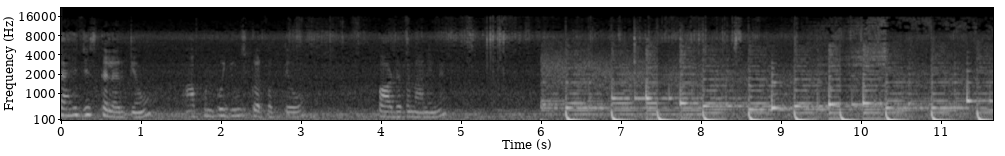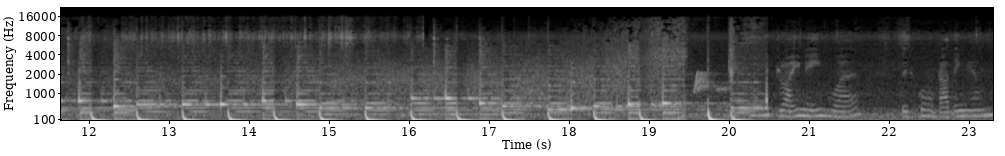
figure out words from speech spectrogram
चाहे जिस कलर के हों, आप उनको यूज़ कर सकते हो पाउडर बनाने में। ड्राई नहीं हुआ है तो इसको हटा देंगे हम।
